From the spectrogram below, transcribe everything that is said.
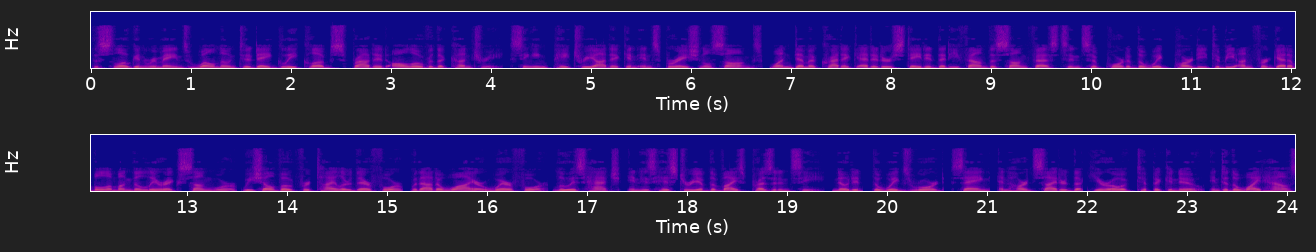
The slogan remains well well-known today glee clubs sprouted all over the country, singing patriotic and inspirational songs. One Democratic editor stated that he found the songfests in support of the Whig Party to be unforgettable among the lyrics sung were We shall vote for Tyler therefore, without a why or wherefore. Louis Hatch, in his History of the Vice Presidency, noted, the Whigs roared, sang, and hard-cidered the hero of Tippecanoe into the White House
